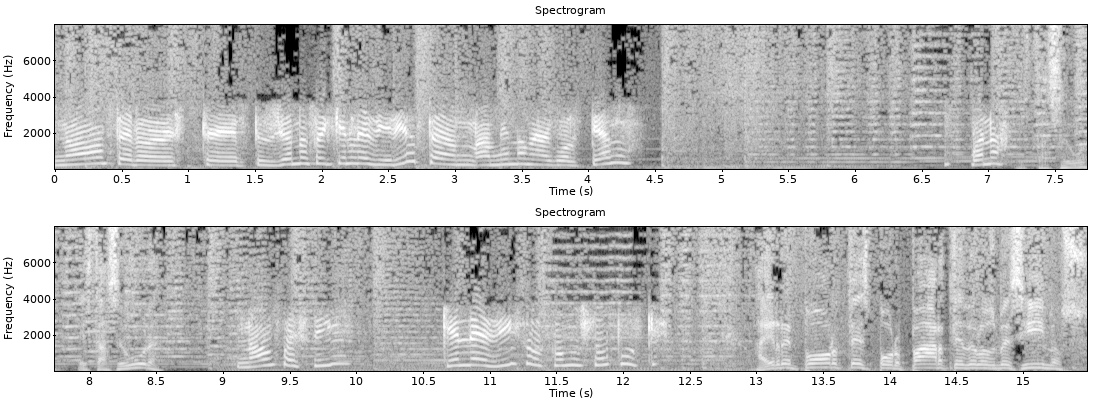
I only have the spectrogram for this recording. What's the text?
No, pero este, pues yo no sé quién le diría, pero a mí no me ha golpeado. Bueno, ¿Está segura? ¿Está segura? no, pues sí. ¿Quién le dijo? ¿Cómo supo? ¿Qué? Hay reportes por parte de los vecinos.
